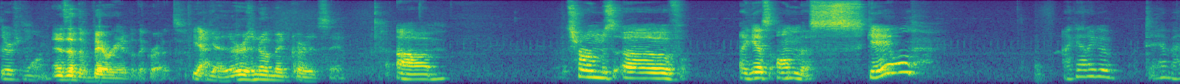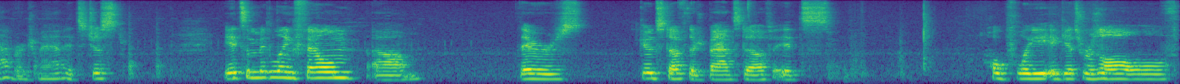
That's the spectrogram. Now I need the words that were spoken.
there's one. and it's at the very end of the credits. Yeah. Yeah, there is no mid credit scene. Um, in terms of, I guess, on the scale, I gotta go damn average, man. It's just, it's a middling film. Um, there's good stuff, there's bad stuff. It's, hopefully, it gets resolved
